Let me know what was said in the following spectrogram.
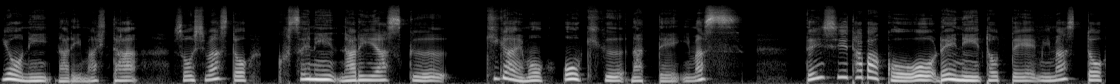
ようになりました。そうしますと、癖になりやすく、危害も大きくなっています。電子タバコを例にとってみますと、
